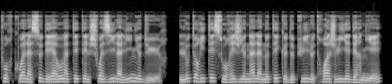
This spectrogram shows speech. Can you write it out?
Pourquoi la CEDEAO a-t-elle choisi la ligne dure? L'autorité sous-régionale a noté que depuis le 3 juillet dernier,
